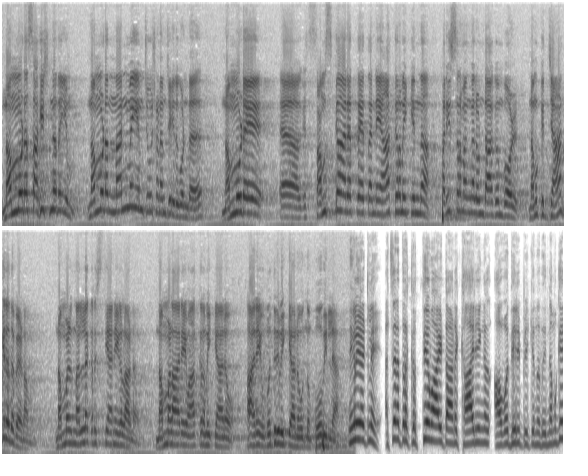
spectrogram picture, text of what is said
നമ്മുടെ സഹിഷ്ണുതയും നമ്മുടെ നന്മയും ചൂഷണം ചെയ്തുകൊണ്ട് നമ്മുടെ സംസ്കാരത്തെ തന്നെ ആക്രമിക്കുന്ന പരിശ്രമങ്ങൾ ഉണ്ടാകുമ്പോൾ നമുക്ക് ജാഗ്രത വേണം. നമ്മൾ നല്ല ക്രിസ്ത്യാനികളാണ്. നമ്മൾ ആരെയും ആക്രമിക്കാനോ ആരെയും ഉപദ്രവിക്കാനോ ഒന്നും പോവില്ല. നിങ്ങൾ കേട്ടില്ലേ? അച്ഛൻ എത്ര കൃത്യമായിട്ടാണ് കാര്യങ്ങൾ അവതരിപ്പിക്കുന്നത്. നമുക്ക്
